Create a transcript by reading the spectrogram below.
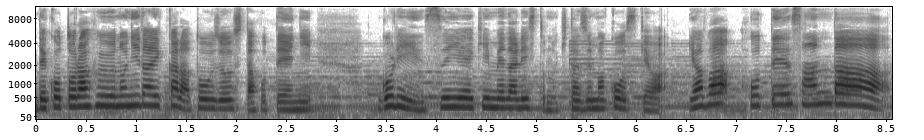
デコトラ風の荷台から登場した布袋に五輪水泳金メダリストの北島康介は「やば布袋さんだ!」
